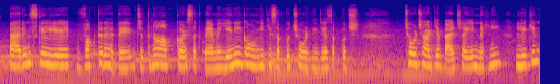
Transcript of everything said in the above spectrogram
पेरेंट्स के लिए वक्त रहते, जितना आप कर सकते हैं। मैं ये नहीं कहूँगी कि सब कुछ छोड़ दीजिए, सब कुछ छोड़ छाड़ के बैठ जाइए, नहीं। लेकिन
